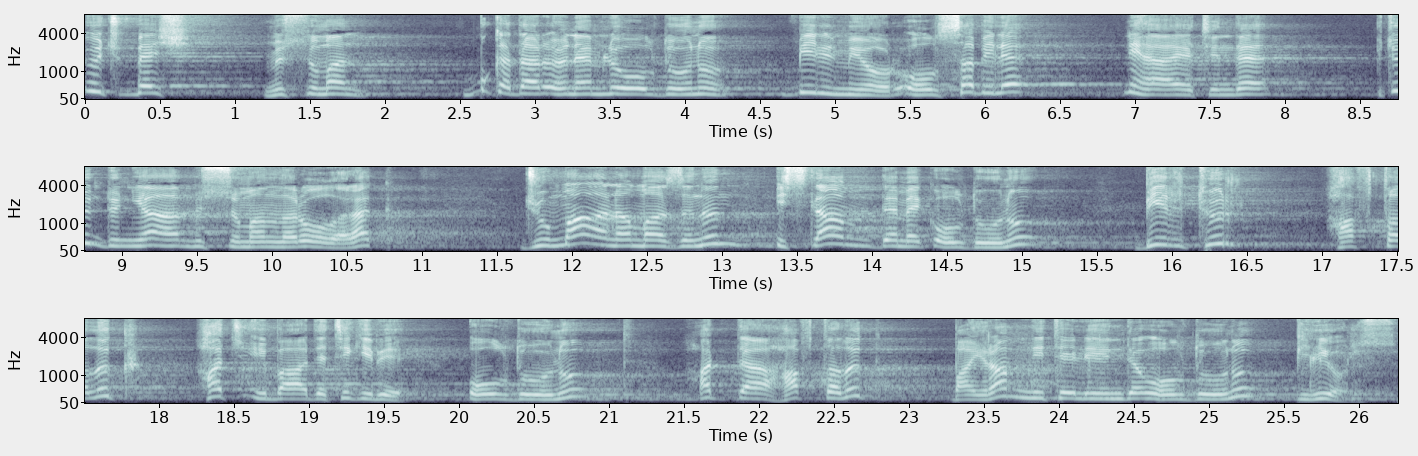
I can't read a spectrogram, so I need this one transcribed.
3-5 Müslüman bu kadar önemli olduğunu bilmiyor olsa bile nihayetinde bütün dünya Müslümanları olarak cuma namazının İslam demek olduğunu bir tür haftalık hac ibadeti gibi olduğunu hatta haftalık bayram niteliğinde olduğunu biliyoruz.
